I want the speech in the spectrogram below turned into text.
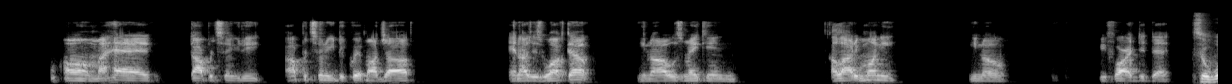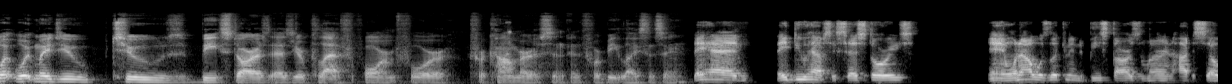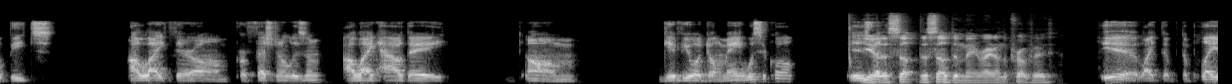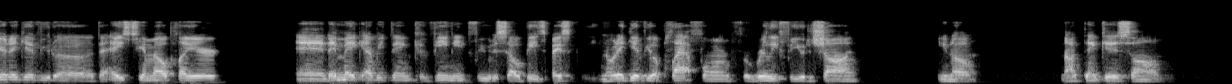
Um, I had the opportunity opportunity to quit my job, and I just walked out. You know, I was making a lot of money. You know, before I did that. So what what made you choose BeatStars as your platform for for commerce and, and for beat licensing? They had they do have success stories. And when I was looking into BeatStars and learning how to sell beats, I like their um, professionalism. I like how they um, give you a domain. What's it called? Is yeah, the sub the subdomain right on the pro page. Yeah, like the the player they give you the the HTML player, and they make everything convenient for you to sell beats. Basically, you know, they give you a platform for really for you to shine. You know, and I think it's um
